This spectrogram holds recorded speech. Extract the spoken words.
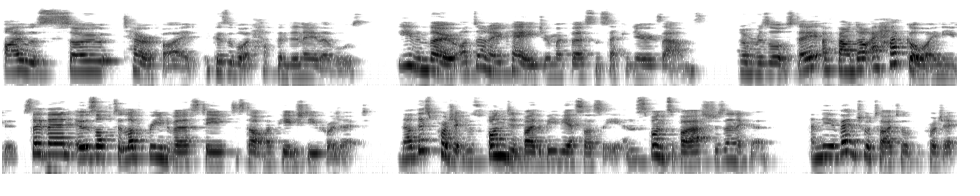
I was so terrified because of what happened in A levels even though I'd done okay during my first and second year exams. On results day, I found out I had got what I needed. So then it was off to Loughborough University to start my PhD project. Now this project was funded by the BBSRC and sponsored by AstraZeneca, and the eventual title of the project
